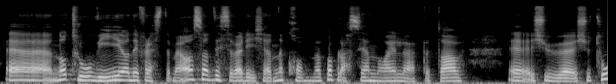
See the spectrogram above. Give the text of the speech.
Nå tror vi og de fleste med oss at disse verdikjedene kommer på plass igjen nå i løpet av 2022.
